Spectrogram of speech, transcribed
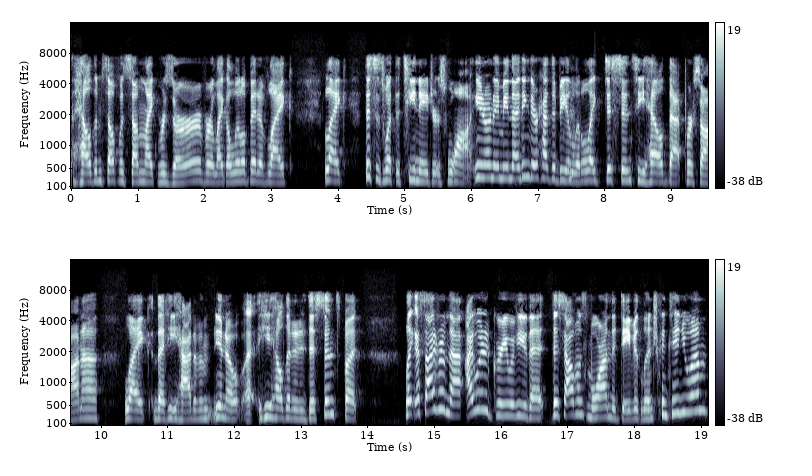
held himself with some like reserve or like a little bit of like like this is what the teenagers want. You know what I mean? I think there had to be a little like distance. He held that persona like that he had of him. You know, uh, he held it at a distance, but like aside from that, I would agree with you that this album's more on the David Lynch continuum.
